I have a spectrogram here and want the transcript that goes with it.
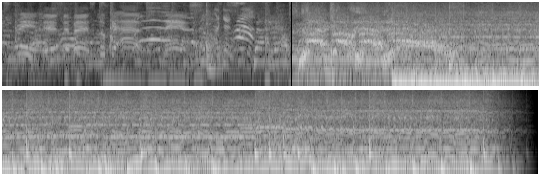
X3, There's the best. Look at us. Nice. Again.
